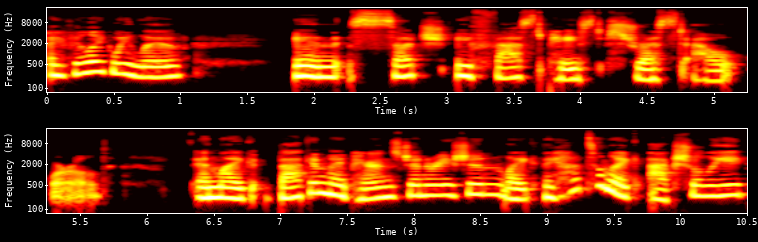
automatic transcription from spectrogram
I feel like we live in such a fast-paced, stressed out world. And like back in my parents' generation, like they had to like actually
